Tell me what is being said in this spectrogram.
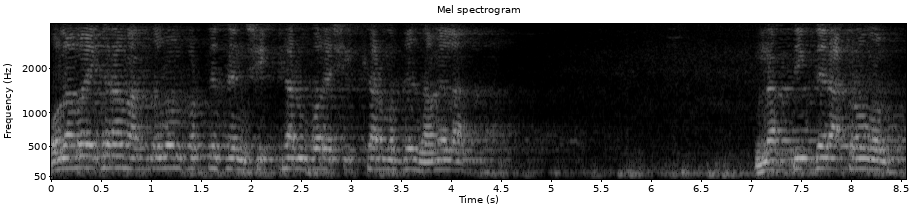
ওলামাই খেরাম আন্দোলন করতেছেন, শিক্ষার উপরে, শিক্ষার মধ্যে ঝামেলা। নাস্তিকদের আক্রমণ।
